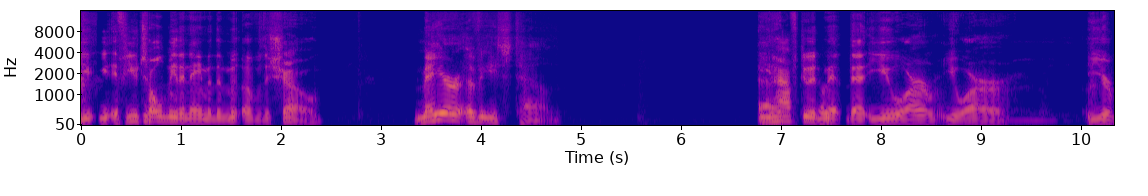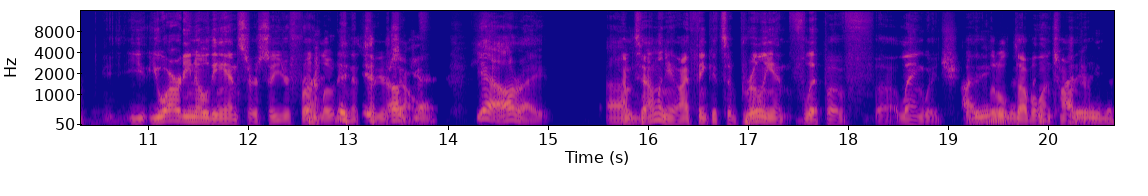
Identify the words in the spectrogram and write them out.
You, if you told me the name of the of the show, Mayor of Easttown. you Uh, have to admit that you are you are you're you, you already know the answer, so you're front loading this for yourself. Okay. Yeah, all right. I'm Um, telling you, I think it's a brilliant flip of uh, language. A little double think- I didn't even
